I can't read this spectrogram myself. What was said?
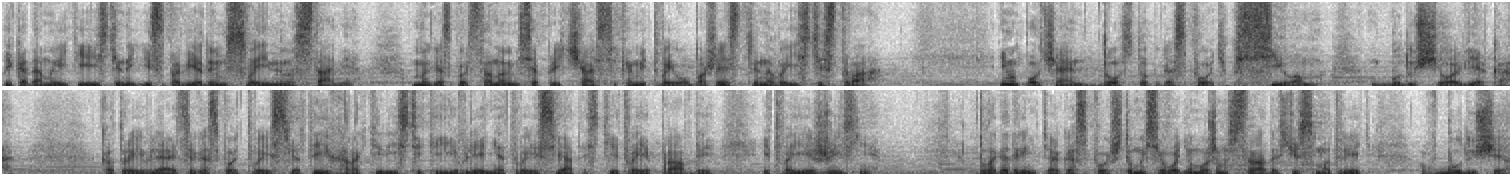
и когда мы эти истины исповедуем своими устами, мы, Господь, становимся причастниками Твоего божественного естества – и мы получаем доступ, Господь, к силам будущего века, которые являются, Господь, Твои святые характеристики, явления Твоей святости, Твоей правды и Твоей жизни. Благодарим Тебя, Господь, что мы сегодня можем с радостью смотреть в будущее,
